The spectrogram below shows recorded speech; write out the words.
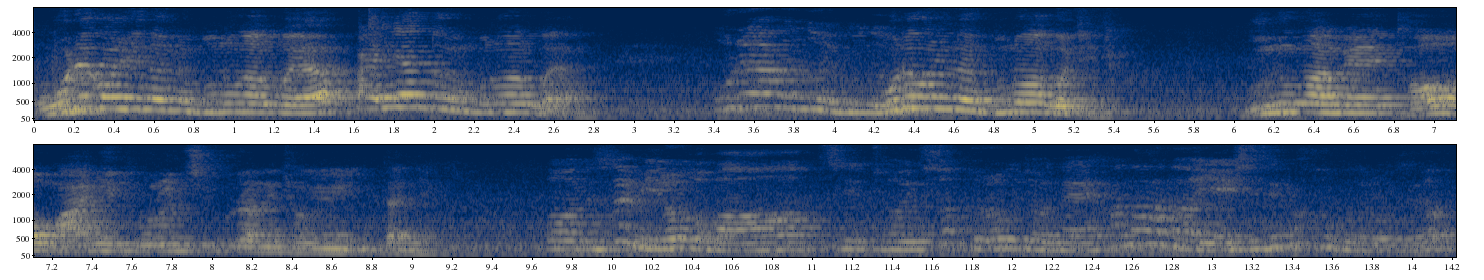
오래 걸리는 놈이 무능한 거야? 빨리 한 놈이 무능한 거야? 오래 하는 놈이 무능. 오래 걸리는 놈이 무능한 거지. 무능함에 더 많이 돈을 지불하는 경향이 있다는 얘기. 어, 근데 쌤 이런 거막 저희 수업 들어오기 전에 하나하나 예시 생각하고 들어오세요?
